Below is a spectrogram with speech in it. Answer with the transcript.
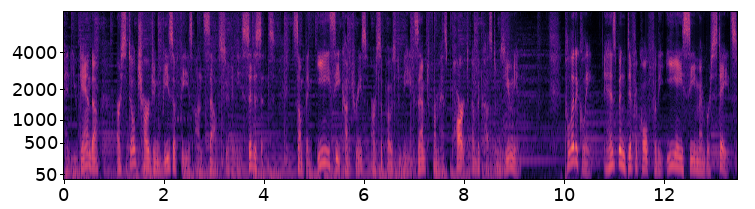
and Uganda are still charging visa fees on South Sudanese citizens, something EAC countries are supposed to be exempt from as part of the customs union. Politically, it has been difficult for the EAC member states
